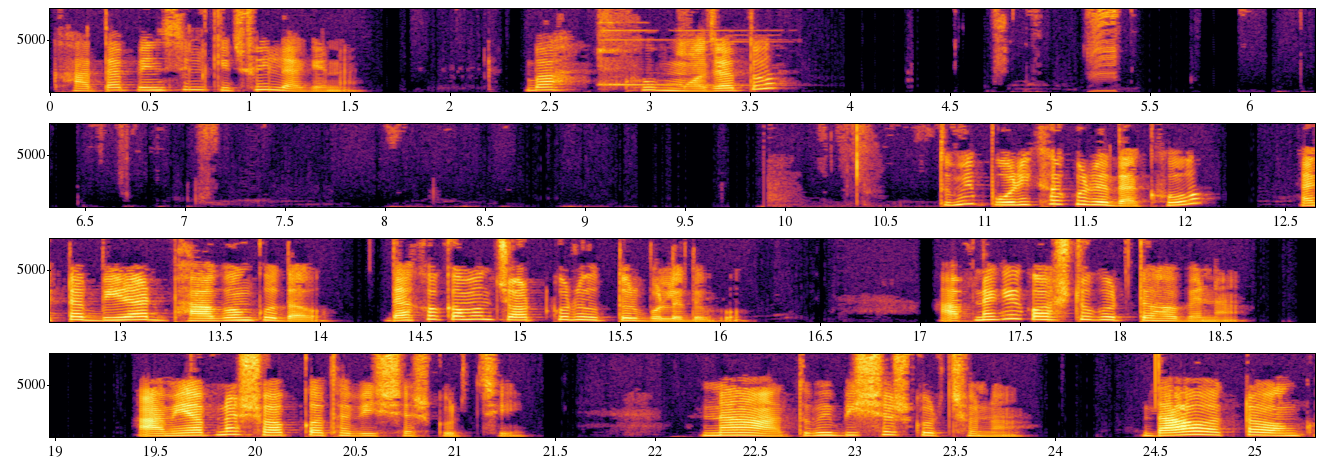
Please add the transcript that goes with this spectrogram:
খাতা, পেন্সিল কিছুই লাগে না। বাহ, খুব মজা তো। তুমি পরীক্ষা করে দেখো, একটা বিরাট ভাগ অঙ্ক দাও। দেখো কেমন চট করে উত্তর বলে দেব। আপনাকে কষ্ট করতে হবে না। আমি আপনার সব কথা বিশ্বাস করছি। না, তুমি বিশ্বাস করছ না। দাও একটা অঙ্ক।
